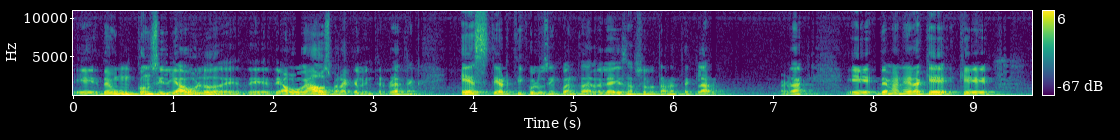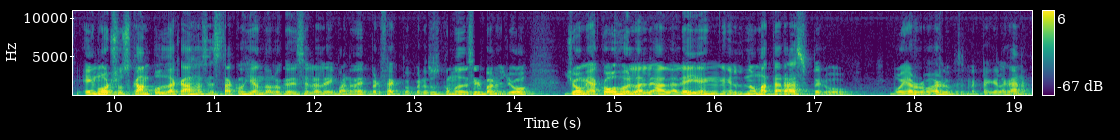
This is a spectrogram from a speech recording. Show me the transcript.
eh, de un conciliábulo de, abogados para que lo interpreten. Este artículo 50 de la ley es absolutamente claro, ¿verdad? Eh, de manera que, que en otros campos la caja se está acogiendo a lo que dice la ley. Bueno, eh, perfecto, pero eso es como decir, bueno, yo, yo me acojo a la ley en el no matarás, pero voy a robar lo que se me pegue la gana.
